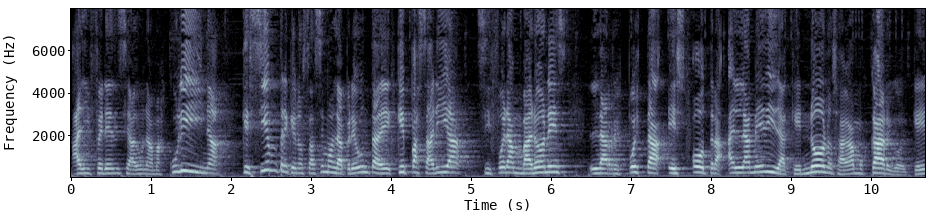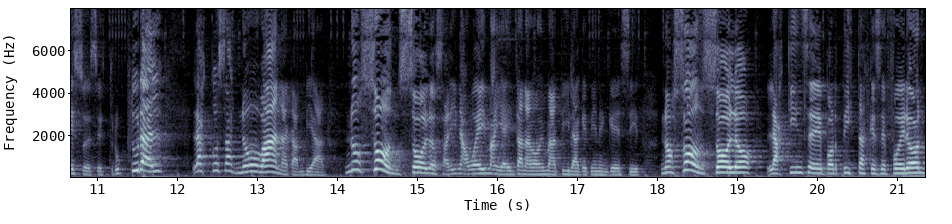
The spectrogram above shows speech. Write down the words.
a diferencia de una masculina, que siempre que nos hacemos la pregunta de qué pasaría si fueran varones, la respuesta es otra. En la medida que no nos hagamos cargo de que eso es estructural, las cosas no van a cambiar. No son solo Sarina Weima y Aitana Goimatila que tienen que decir. No son solo las 15 deportistas que se fueron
